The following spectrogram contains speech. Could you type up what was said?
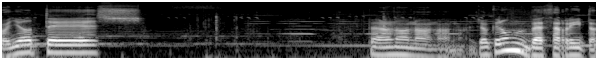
Coyotes. Pero no, no, no, no. Yo quiero un becerrito.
